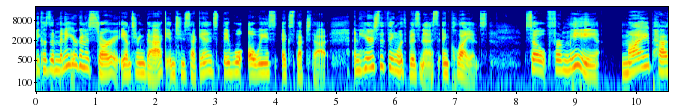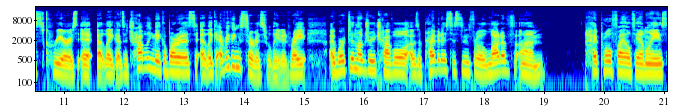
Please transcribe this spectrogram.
because the minute you're going to start answering back in two seconds, they will always expect that. And here's the thing with business and clients. So for me, my past careers at, at, like as a traveling makeup artist at like everything service related right? I worked in luxury travel. I was a private assistant for a lot of um, high profile families.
